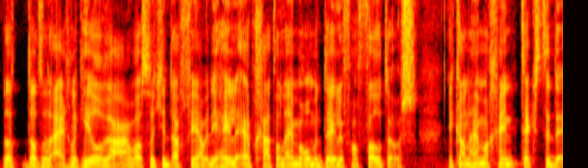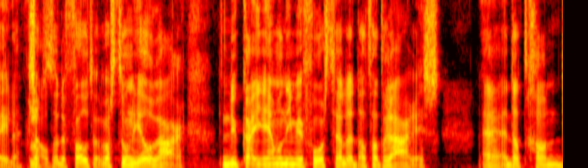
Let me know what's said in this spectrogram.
Dat, dat het eigenlijk heel raar was dat je dacht van ja, maar die hele app gaat alleen maar om het delen van foto's. Je kan helemaal geen teksten delen. Het is altijd een foto. Dat was toen heel raar. En nu kan je je helemaal niet meer voorstellen dat dat raar is. Hè? En dat gewoon,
